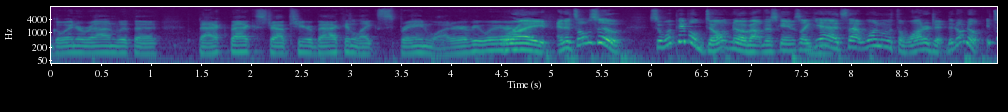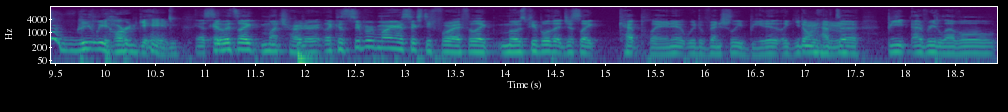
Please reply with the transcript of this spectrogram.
going around with a backpack strapped to your back and like spraying water everywhere. Right, and it's also so what people don't know about this game is like, yeah, it's that one with the water jet. They don't know it's a really hard game. Yeah, so it's like much harder. Like, cause Super Mario 64, I feel like most people that just like kept playing it would eventually beat it. Like, you don't have Mhm. to beat every level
